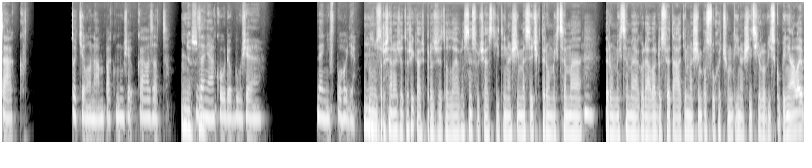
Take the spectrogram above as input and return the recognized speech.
tak to tělo nám pak může ukázat Jasně. za nějakou dobu, že není v pohodě. Hmm. Jsem strašně rád, že to říkáš, protože tohle je vlastně součástí té naší message, kterou my chceme, hmm. kterou my chceme jako dávat do světa těm našim posluchačům, té naší cílové skupině, ale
